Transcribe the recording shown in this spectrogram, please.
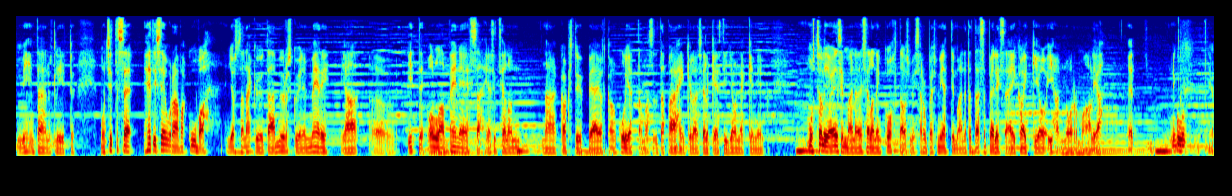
mihin tämä nyt liittyy. Mutta sitten se heti seuraava kuva, jossa näkyy tämä myrskyinen meri ja ö, itse ollaan veneessä ja sitten siellä on nämä kaksi tyyppiä, jotka on kuljettamassa tätä päähenkilöä selkeästi jonnekin, niin musta se oli jo ensimmäinen sellainen kohtaus, missä rupesi miettimään, että tässä pelissä ei kaikki ole ihan normaalia. Et, niin kuin, Joo.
